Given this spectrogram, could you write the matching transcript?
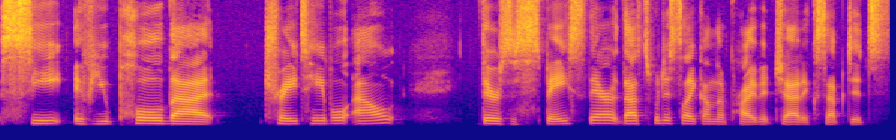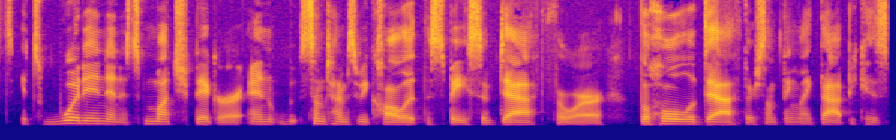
seat, if you pull that tray table out, there's a space there. That's what it's like on the private jet, except it's it's wooden and it's much bigger. And sometimes we call it the space of death or the hole of death or something like that because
